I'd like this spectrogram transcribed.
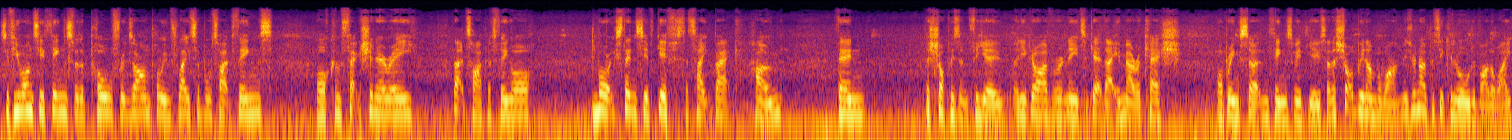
so if you wanted things for the pool for example inflatable type things or confectionery that type of thing or more extensive gifts to take back home, then the shop isn't for you. And you either need to get that in Marrakesh or bring certain things with you. So the shot would be number one. These are no particular order, by the way.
